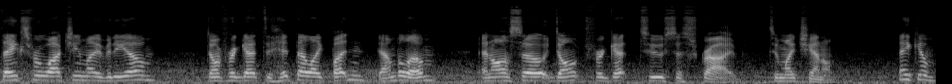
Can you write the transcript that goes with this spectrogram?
Thanks for watching my video. Don't forget to hit that like button down below. And also don't forget to subscribe to my channel. Thank you.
